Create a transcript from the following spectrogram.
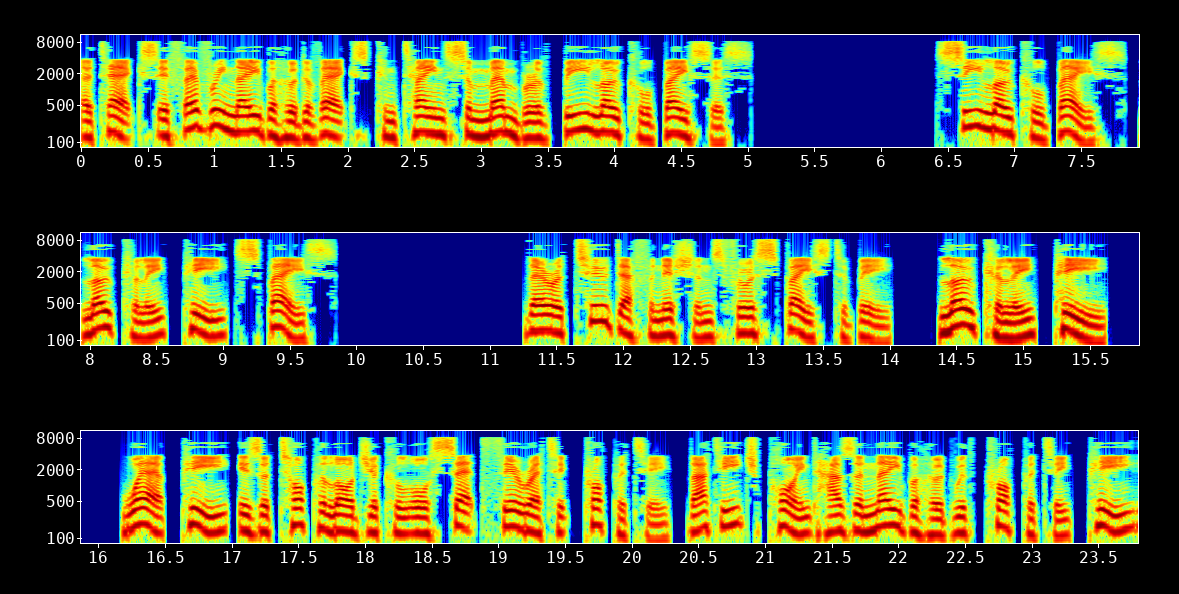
at X if every neighborhood of X contains some member of B local basis. C local base, locally P space. There are two definitions for a space to be locally P where P is a topological or set theoretic property, that each point has a neighborhood with property P,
